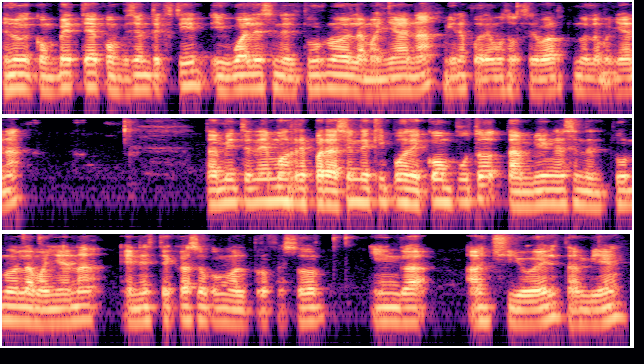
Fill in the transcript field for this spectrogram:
en lo que compete a confesión textil, igual es en el turno de la mañana. Mira, podemos observar turno de la mañana. También tenemos reparación de equipos de cómputo, también es en el turno de la mañana, en este caso con el profesor Inga Anchioel también.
